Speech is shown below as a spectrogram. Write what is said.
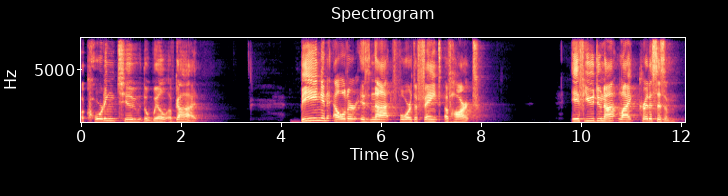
according to the will of God. Being an elder is not for the faint of heart. If you do not like criticism,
